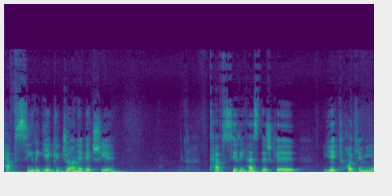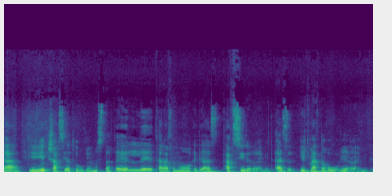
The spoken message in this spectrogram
تفسیر یک جانبه چیه؟ تفسیری هستش که یک حاکمیت یا یک شخصیت حقوقی مستقل طرف معاهده از تفسیر ارائه میده از یک متن حقوقی ارائه میده.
